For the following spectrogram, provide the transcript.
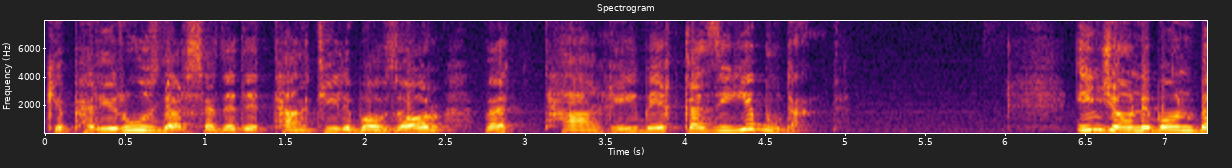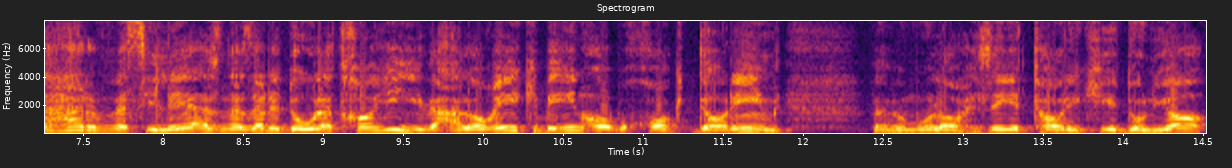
که پریروز در صدد تعطیل بازار و تعقیب قضیه بودند. این جانبان به هر وسیله از نظر دولت خواهی و علاقه که به این آب و خاک داریم و به ملاحظه تاریکی دنیا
